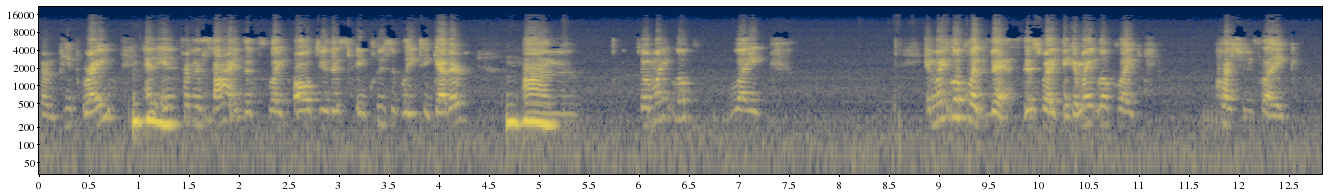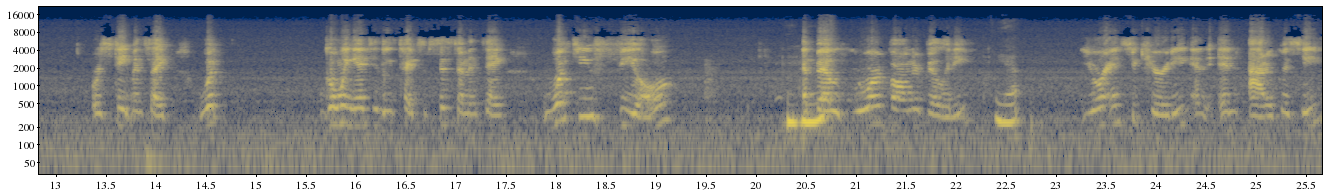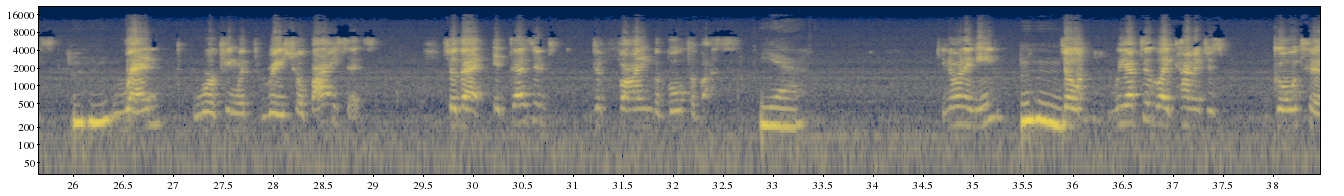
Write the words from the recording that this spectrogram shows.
from people, right? Mhm. and in from the sides. It's like all do this inclusively together. Mhm. Um, so it might look like it might look like this. This is what I think. It might look like questions like or statements like what going into these types of system and saying what do you feel Mhm. about your vulnerability, Yeah. your insecurity and inadequacies Mm-hmm. when working with racial biases, so that it doesn't define the both of us. Yeah. You know what I mean? Mm-hmm. So we have to like kind of just go to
